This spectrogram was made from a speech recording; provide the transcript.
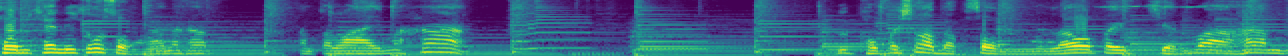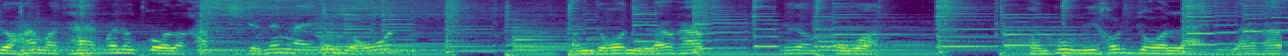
คนแค่นี้เขาส่งแล้วนะครับ อันตรายมากคือผมไม่ชอบแบบส่งแล้วไปเขียนว่าห้ามโยนห้ามมาแทกไม่ต้องกลัวหรอกครับ เขียนยังไงก็โยนมันโยนอยู่แล้วครับ ไม่ต้องกลัวคนพวกนี้เขาโยนแรงอยู่แล้วครับ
